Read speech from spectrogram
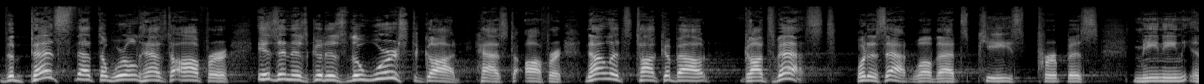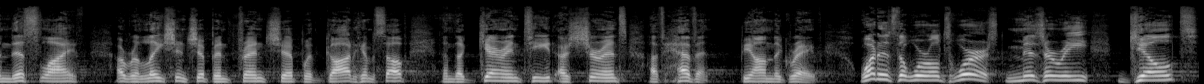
the best that the world has to offer isn't as good as the worst God has to offer. Now let's talk about God's best. What is that? Well, that's peace, purpose, meaning in this life, a relationship and friendship with God himself, and the guaranteed assurance of heaven beyond the grave. What is the world's worst? Misery, guilt,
